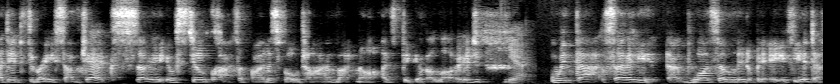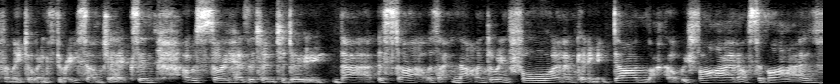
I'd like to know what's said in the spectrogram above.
I did three subjects. So it was still classified as full time, but not as big of a load Yeah. With that. So it was a little bit easier, definitely doing three subjects. And I was so hesitant to do that at the start. I was like, nah, I'm doing four and I'm getting it done. Like, I'll be fine, I'll survive.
